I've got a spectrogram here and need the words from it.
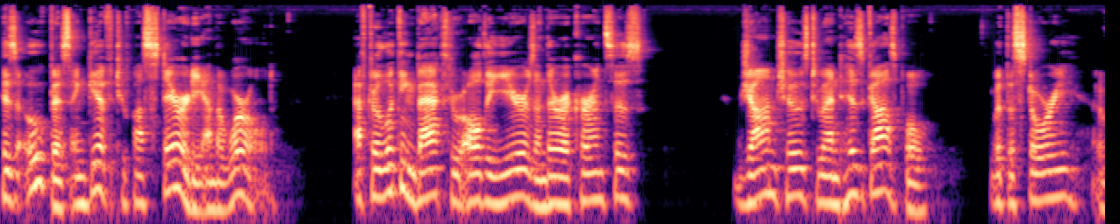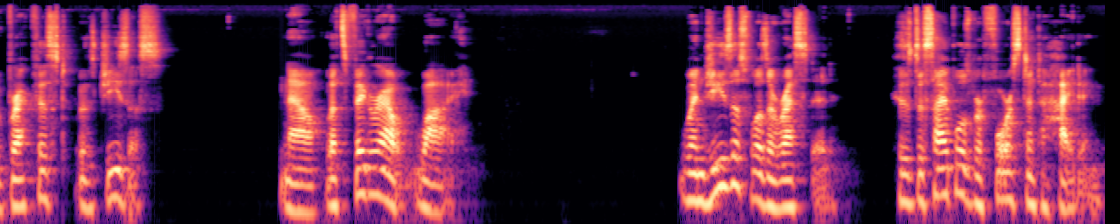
his opus and gift to posterity and the world. After looking back through all the years and their occurrences, John chose to end his gospel with the story of breakfast with Jesus. Now, let's figure out why. When Jesus was arrested, his disciples were forced into hiding.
